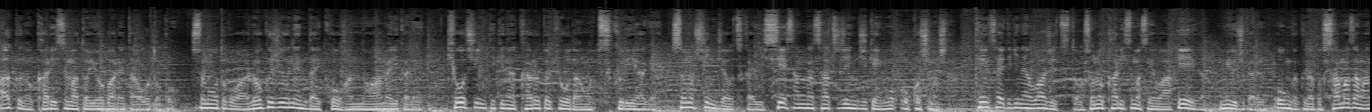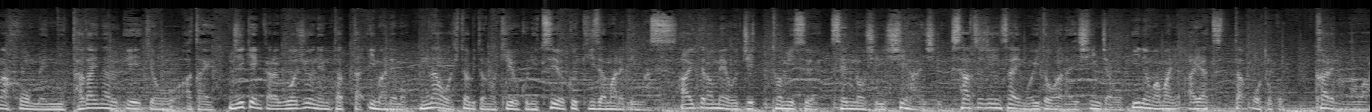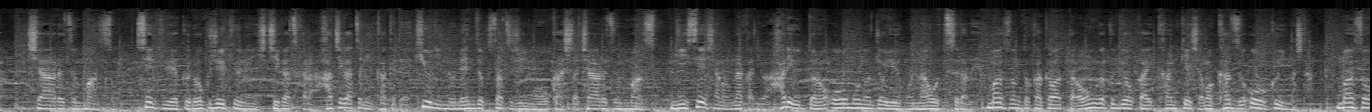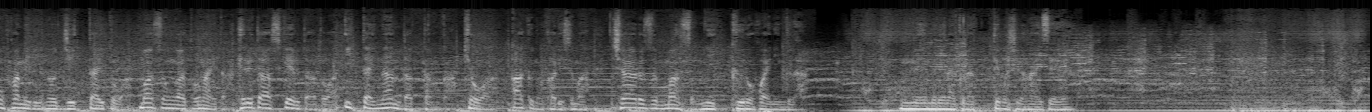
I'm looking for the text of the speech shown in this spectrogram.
悪のカリスマと呼ばれた男。その男は60年代後半のアメリカで狂信的なカルト教団を作り上げ、その信者を使い凄惨な殺人事件を起こしました。天才的な話術とそのカリスマ性は映画、ミュージカル、音楽など様々な方面に多大なる影響を与え、事件から50年経った今でも、なお人々の記憶に強く刻まれています。相手の目をじっと見据え、洗脳し、支配し、殺人さえも厭わない信者を意のままに操った男。彼の名は、チャールズ・マンソン。1969年7月から8月にかけて9人の連続殺人を犯したチャールズ・マンソン。犠牲者の中にはハリウッドの大物女優も名を連ね、マンソンと関わった音楽業界関係者も数多くいました。マンソンファミリーの実態とは、マンソンが唱えたヘルター・スケルターとは一体何だったのか。今日は悪のカリスマ、チャールズ・マンソンにクロファイニングだ。眠れなくなっても知らないぜ。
